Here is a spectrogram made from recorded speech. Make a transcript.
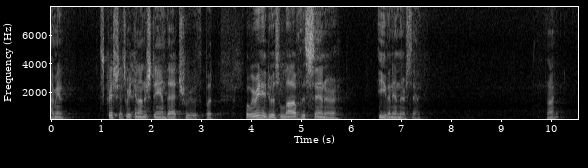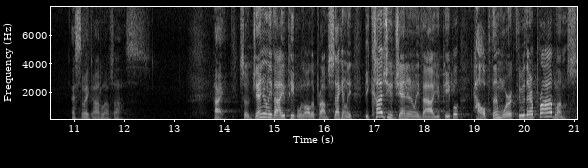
I mean, as Christians, we can understand that truth, but what we really need to do is love the sinner even in their sin. Right? That's the way God loves us. All right, so genuinely value people with all their problems. Secondly, because you genuinely value people, help them work through their problems.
